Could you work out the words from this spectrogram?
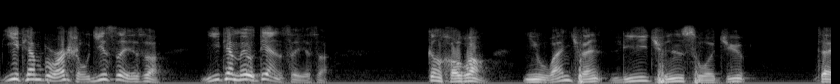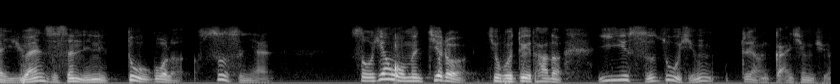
一天不玩手机试一试，你一天没有电试一试，更何况你完全离群所居，在原始森林里度过了四十年。首先，我们接着就会对他的衣食住行这样感兴趣。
